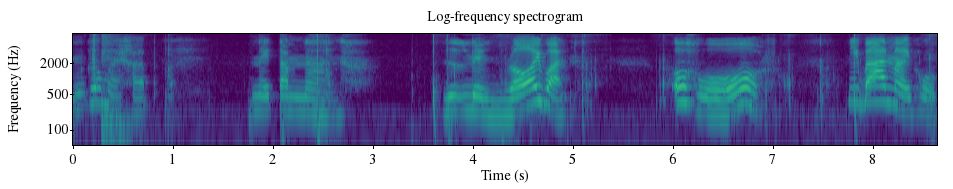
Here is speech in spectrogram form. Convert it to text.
มันก็หมายครับ ในตำนานหนึ่งร้อยวัน โอ้โห นี่บ้านใหม่ผม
